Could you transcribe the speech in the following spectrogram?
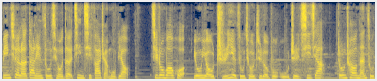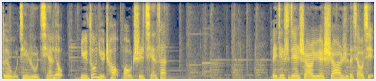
明确了大连足球的近期发展目标，其中包括拥有职业足球俱乐部五至七家，中超男足队伍进入前六，女足、女超保持前三。北京时间十二月十二日的消息，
